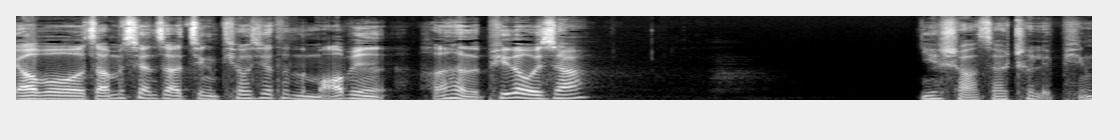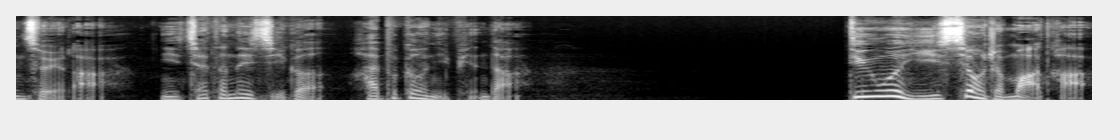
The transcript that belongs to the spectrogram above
要不咱们现在竟挑些他的毛病，狠狠的批斗一下？你少在这里贫嘴了，你家的那几个还不够你贫的。丁文怡笑着骂他，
